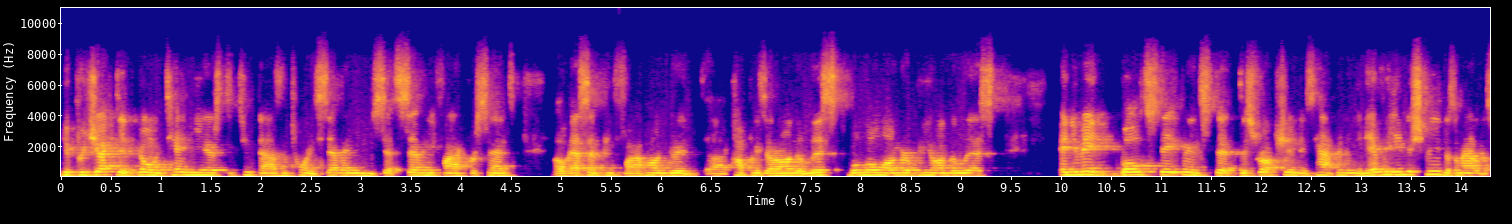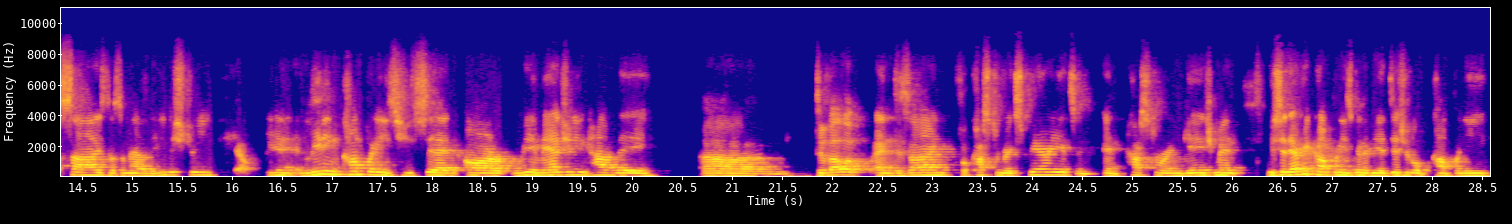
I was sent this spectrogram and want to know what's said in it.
you projected going 10 years to 2027. And you said 75% of S&P 500 uh, companies that are on the list will no longer be on the list and you made bold statements that disruption is happening in every industry. Doesn't matter the size doesn't matter the industry. Yep. and leading companies you said are reimagining how they uh, develop and design for customer experience and, and customer engagement. You said every company is going to be a digital company.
